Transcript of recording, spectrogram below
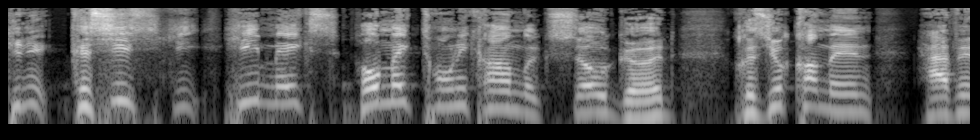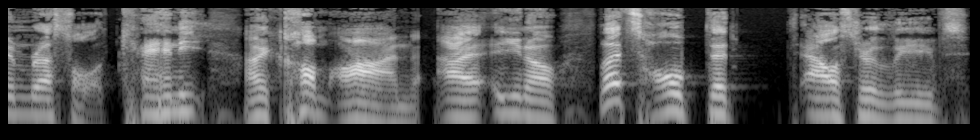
can you? Because he's he, he makes he'll make Tony Khan look so good. Because you'll come in, have him wrestle. Can he? I mean, come on. I you know. Let's hope that Aleister leaves.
